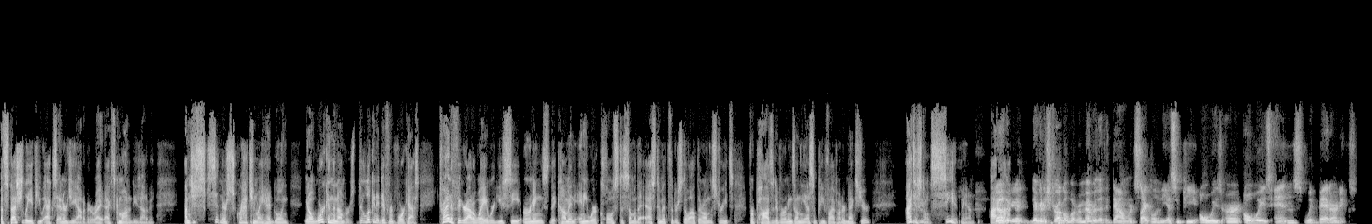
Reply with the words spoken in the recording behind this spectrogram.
especially if you X energy out of it, right? X commodities out of it. I'm just sitting there scratching my head, going, you know, working the numbers, looking at different forecasts, trying to figure out a way where you see earnings that come in anywhere close to some of the estimates that are still out there on the streets for positive earnings on the S&P 500 next year. I just mm-hmm. don't see it, man. I, no, they're gonna they're gonna struggle. But remember that the downward cycle in the S and P always earn always ends with bad earnings.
